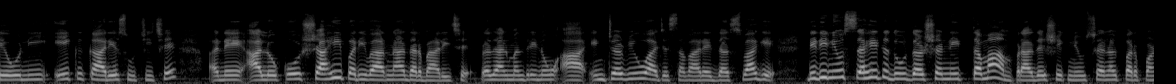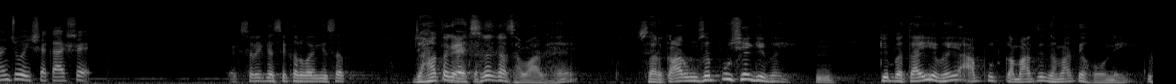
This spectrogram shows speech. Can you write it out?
તેઓની એક કાર્યસૂચિ છે અને આ લોકો શાહી પરિવારના દરબારી છે. પ્રધાનમંત્રીનું આ ઇન્ટરવ્યૂ આજે સવારે દસ વાગે ડીડી ન્યૂઝ સહિત દૂરદર્શનની તમામ પ્રાદેશિક ન્યૂઝ ચેનલ પર પણ જોઈ શકાશે एक्सरे कैसे करवाएंगे सर जहाँ तक एक्सरे का सवाल है सरकार उनसे पूछेगी भाई कि बताइए भाई आप कुछ कमाते धमाते हो नहीं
